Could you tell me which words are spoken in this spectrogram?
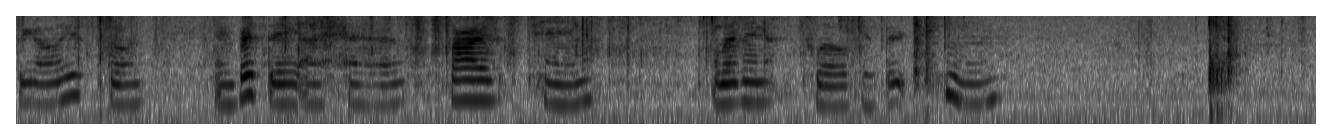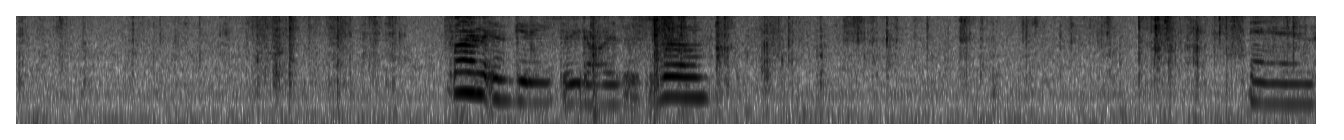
Three dollars. So in birthday I have five, ten, eleven, twelve, and thirteen. Fun is getting three dollars as well. And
